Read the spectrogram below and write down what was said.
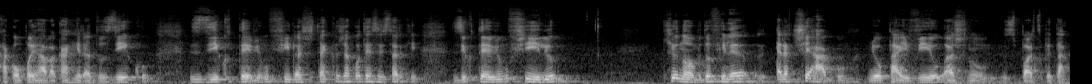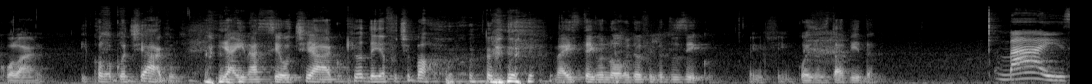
acompanhava a carreira do Zico. Zico teve um filho, acho até que eu já contei essa história aqui. Zico teve um filho que o nome do filho era Tiago. Meu pai viu, acho no esporte espetacular, e colocou Tiago. E aí nasceu o Tiago que odeia futebol. Mas tem o nome do filho do Zico. Enfim, coisas da vida. Mas,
